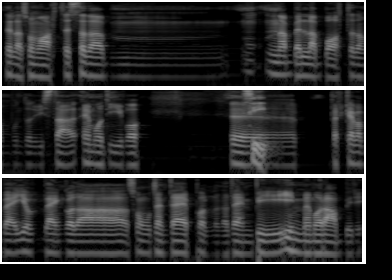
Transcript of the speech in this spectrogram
della sua morte, è stata mm, una bella botta da un punto di vista emotivo. Eh, sì. Perché vabbè, io vengo da, sono utente Apple da tempi immemorabili.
